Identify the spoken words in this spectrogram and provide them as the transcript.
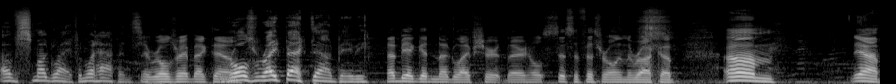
of Smug Life. And what happens? It rolls right back down. Rolls right back down, baby. That'd be a good Nug Life shirt there. Whole Sisyphus rolling the rock up. Um, yeah.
